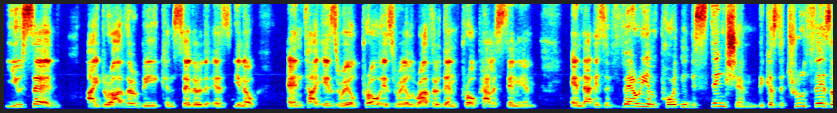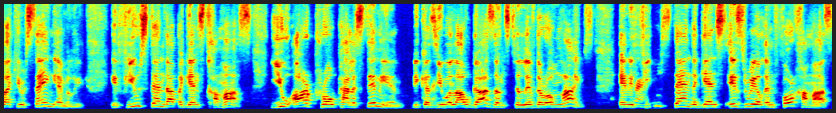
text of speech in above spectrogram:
You said, I'd rather be considered as, you know, anti Israel, pro Israel, rather than pro Palestinian. And that is a very important distinction because the truth is, like you're saying, Emily, if you stand up against Hamas, you are pro Palestinian because you allow Gazans to live their own lives. And if right. you stand against Israel and for Hamas,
